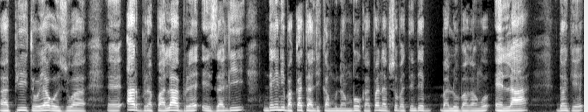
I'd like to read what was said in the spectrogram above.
apui toya kozwa eh, arbre palabre ezali ndenge nini bakata likambo na mboka epai na biso batende balobaka yango ela donc eh,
